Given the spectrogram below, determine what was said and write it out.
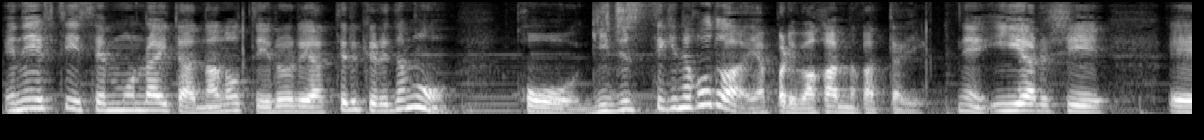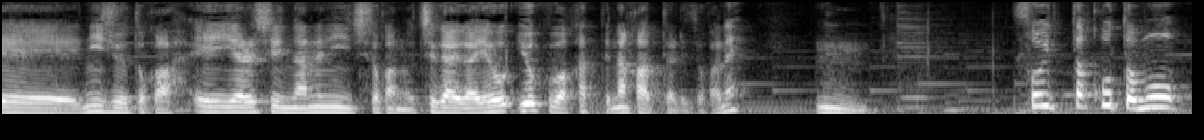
NFT 専門ライター名乗っていろいろやってるけれども、こう、技術的なことはやっぱり分かんなかったり、ね、ERC、えー、20とか ERC721 とかの違いがよよく分かってなかったりとかね。うん。そういったことも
